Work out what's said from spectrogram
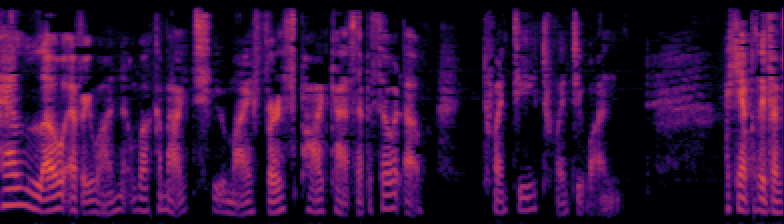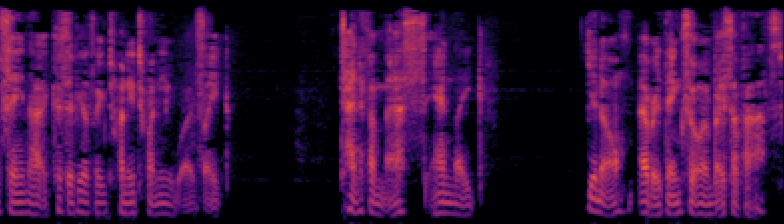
Hello, everyone. Welcome back to my first podcast episode of 2021. I can't believe I'm saying that because it feels like 2020 was like kind of a mess and like, you know, everything so went by so fast.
